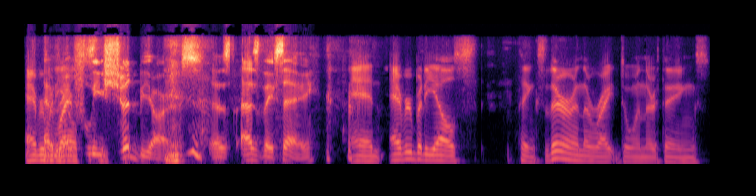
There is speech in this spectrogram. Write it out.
everybody and else rightfully should be ours, as as they say. and everybody else thinks they're in the right doing their things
